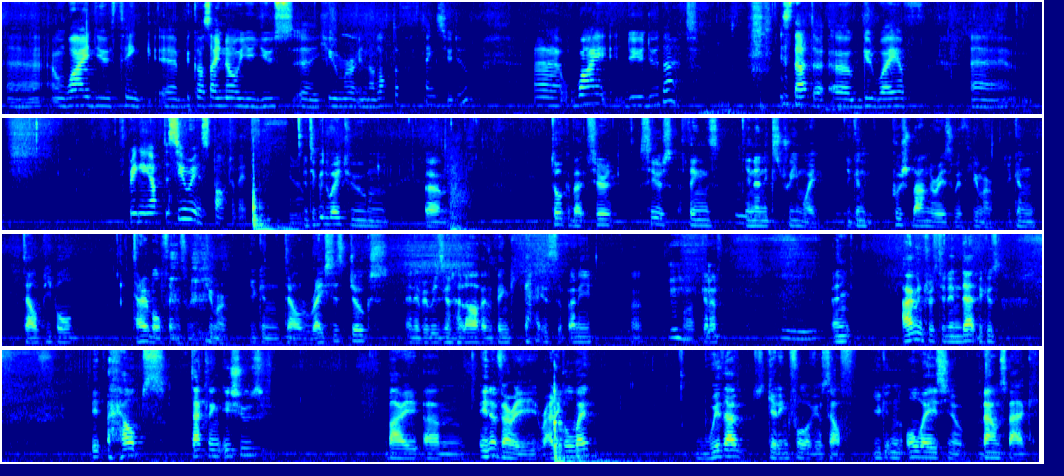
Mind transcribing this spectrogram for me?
Uh, and why do you think? Uh, because I know you use uh, humor in a lot of things you do. Uh, why do you do that? Is that a, a good way of bringing up the serious part of it? You know? It's a good way to um, um, talk about ser- serious things Mm. in an extreme way. You can push boundaries with humor. You can tell people terrible things with humor. You can tell racist jokes, and everybody's gonna laugh and think yeah, it's so funny. Uh, well, kind of. Mm. And I'm interested in that because it helps tackling issues by, um, in a very radical way, without getting full of yourself. You can always, you know, bounce back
